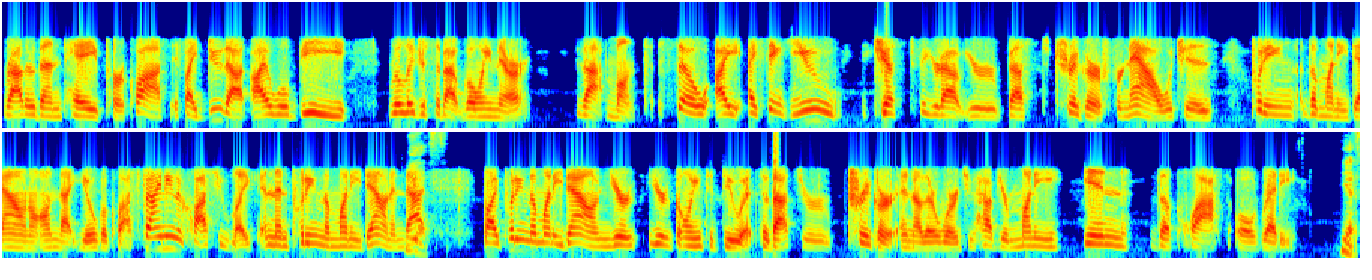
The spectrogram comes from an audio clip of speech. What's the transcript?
rather than pay per class, if I do that, I will be religious about going there that month. So I, I think you just figured out your best trigger for now, which is putting the money down on that yoga class, finding the class you like, and then putting the money down. And that Yes. by putting the money down, you're you're going to do it. So that's your trigger. In other words, you have your money in the class already. Yes.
